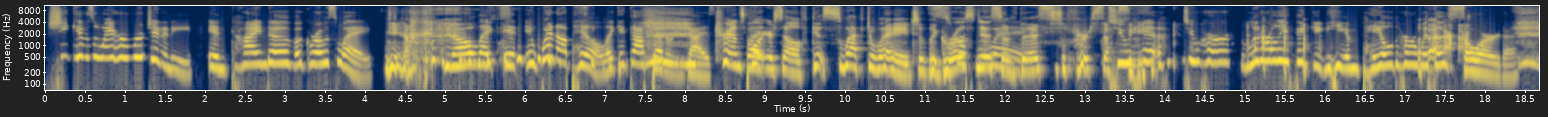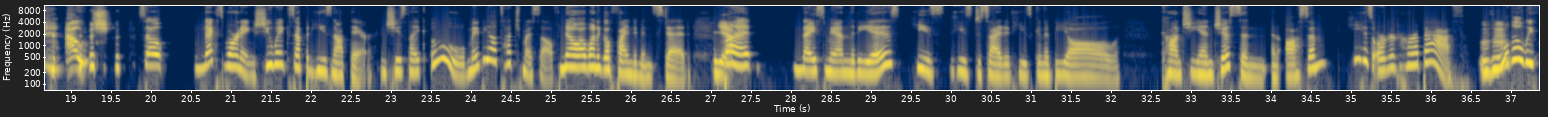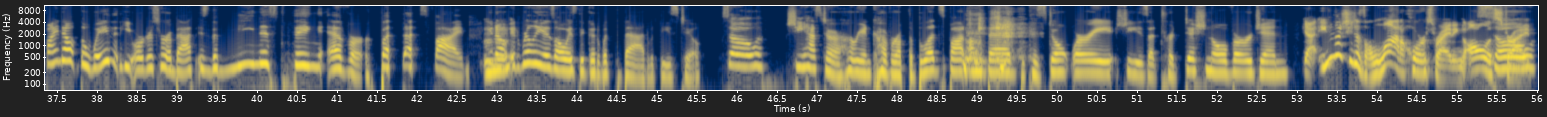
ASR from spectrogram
she gives away her virginity in kind of a gross way. yeah You know, like it, it went uphill. Like it got better, you guys. transport yourself, get swept away to the grossness of this first sex To scene. him, to her literally thinking he impaled her with a sword. Ouch! So next morning, she wakes up and he's not there. And she's like, Ooh, maybe I'll touch myself. No, I want to go find him instead. Yeah, But nice man that he is, he's he's decided he's gonna be all conscientious and, and awesome. He has ordered her a bath. hmm Although we find out the way that he orders her a bath is the meanest thing ever, but that's fine. You know, Mhm. it really is always the good with the bad with these two. So she has to hurry and cover up the blood spot on the bed because don't worry, she's a traditional virgin. yeah. Even though she does a lot of horse riding, all so astride,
